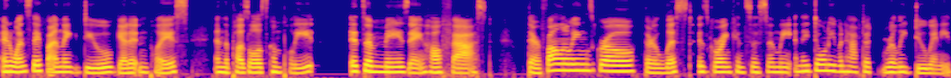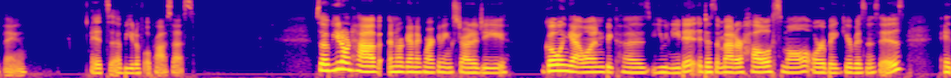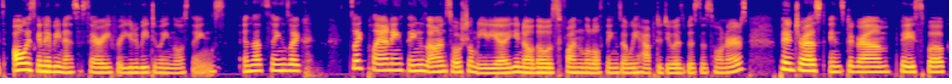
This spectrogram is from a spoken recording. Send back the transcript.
And once they finally do get it in place and the puzzle is complete, it's amazing how fast their followings grow, their list is growing consistently, and they don't even have to really do anything. It's a beautiful process. So, if you don't have an organic marketing strategy, go and get one because you need it. It doesn't matter how small or big your business is, it's always going to be necessary for you to be doing those things. And that's things like it's like planning things on social media, you know, those fun little things that we have to do as business owners Pinterest, Instagram, Facebook.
